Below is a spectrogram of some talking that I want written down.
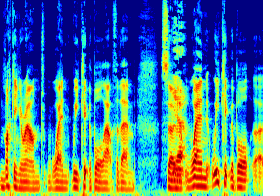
mucking around when we kick the ball out for them. So Yeah. when we kick the ball, uh,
